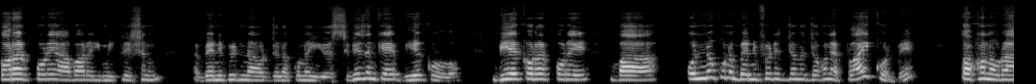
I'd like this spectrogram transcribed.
করার পরে আবার ইমিগ্রেশন বেনিফিট নেওয়ার জন্য কোনো ইউএস সিটিজেনকে বিয়ে করল বিয়ে করার পরে বা অন্য কোনো বেনিফিটের জন্য যখন অ্যাপ্লাই করবে তখন ওরা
